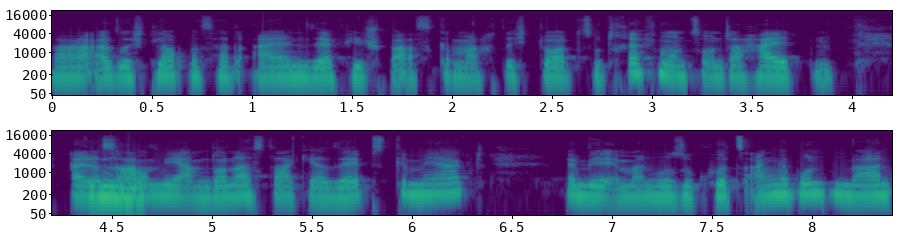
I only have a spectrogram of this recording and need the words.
Also ich glaube, es hat allen sehr viel Spaß gemacht, sich dort zu treffen und zu unterhalten. Weil das genau. haben wir am Donnerstag ja selbst gemerkt wenn wir immer nur so kurz angebunden waren,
